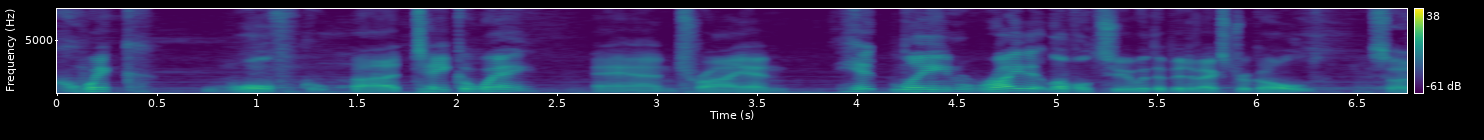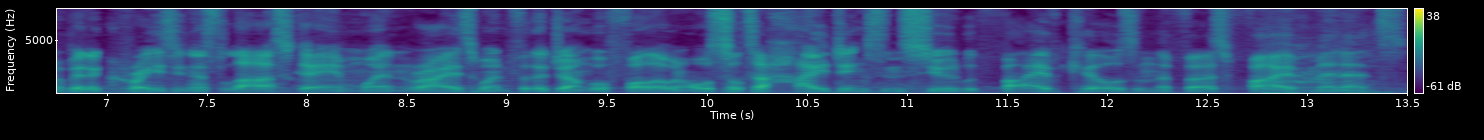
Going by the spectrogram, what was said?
quick Wolf uh, takeaway. And try and hit lane right at level two with a bit of extra gold. Saw a bit of craziness last game when Ryze went for the jungle follow, and all sorts of hijinks ensued with five kills in the first five minutes.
